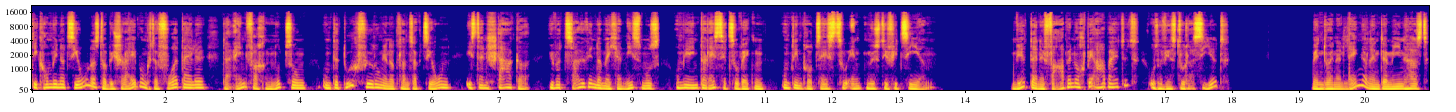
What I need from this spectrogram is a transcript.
Die Kombination aus der Beschreibung der Vorteile, der einfachen Nutzung und der Durchführung einer Transaktion ist ein starker, überzeugender Mechanismus, um ihr Interesse zu wecken und den Prozess zu entmystifizieren. Wird deine Farbe noch bearbeitet oder wirst du rasiert? Wenn du einen längeren Termin hast,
